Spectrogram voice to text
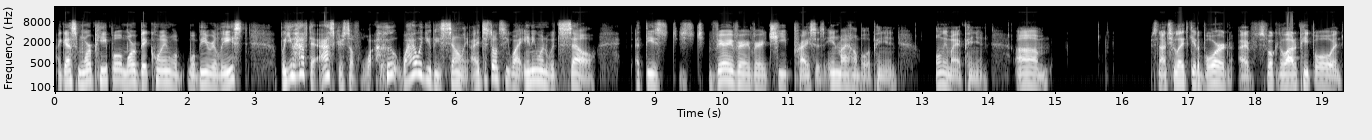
i guess more people more bitcoin will, will be released but you have to ask yourself, wh- who, why would you be selling? I just don't see why anyone would sell at these very, very, very cheap prices, in my humble opinion. Only my opinion. Um, it's not too late to get aboard. I've spoken to a lot of people, and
